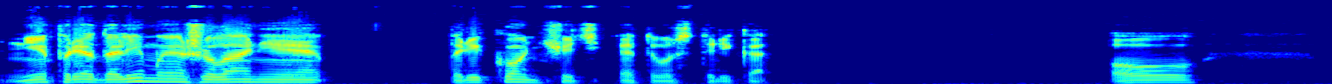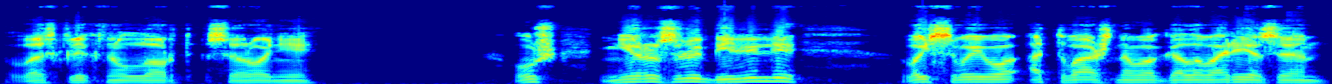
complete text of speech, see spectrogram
непреодолимое желание прикончить этого старика. «О!» — воскликнул лорд с. «Уж не разлюбили ли вы своего отважного головореза,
